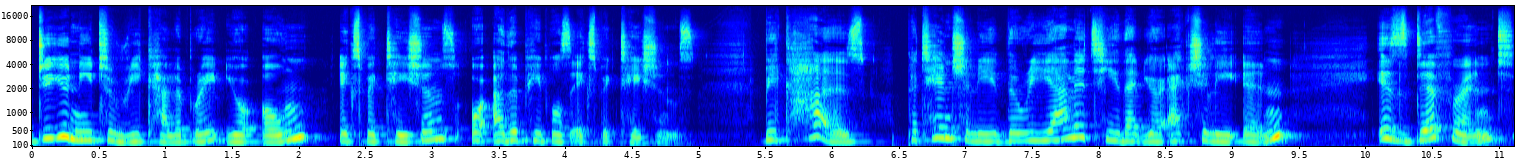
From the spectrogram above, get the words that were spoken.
do you need to recalibrate your own expectations or other people's expectations? Because potentially the reality that you're actually in is different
